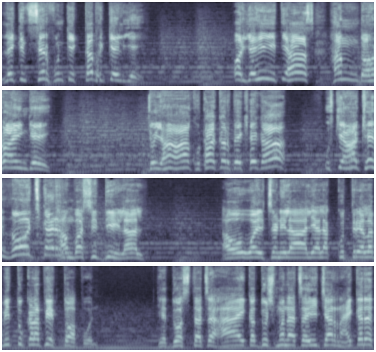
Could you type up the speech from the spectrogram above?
लेकिन सिर्फ़ उनके कब्र के लिए। और यही इतिहास हम दोहराएँगे। जो यहाँ आंख उठाकर देखेगा उसकी आंखें नोच कर। थांबा सिद्धी हिलाल। अहो वळचणीला आल्याला कुत्र्याला बी तुकडा फेकतो आपण. ते दोस्ताचं हाय का दुश्मनाचा विचार नाही करत?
